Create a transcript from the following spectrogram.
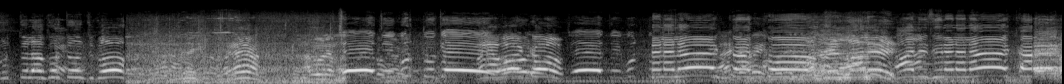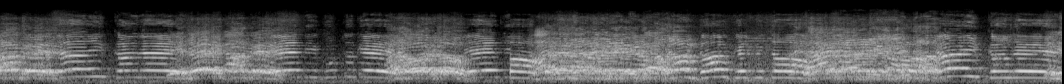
గుర్తులా గుర్తు ఉంచుకో చేతి గుర్తుకే చేతి గుర్తు ఆది సిరడలే జై కాంగ్రెస్ చేతి గుర్తుకే చేతి గాం గెలిపిద్దాం జై కాంగ్రెస్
